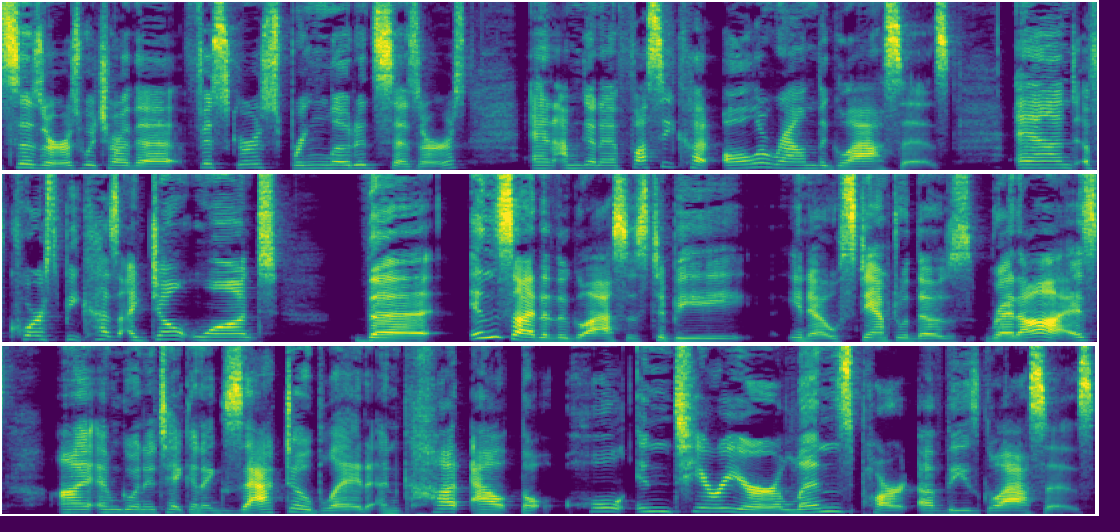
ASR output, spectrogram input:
scissors, which are the Fiskars spring loaded scissors, and I'm going to fussy cut all around the glasses. And of course, because I don't want the inside of the glasses to be, you know, stamped with those red eyes, I am going to take an X-Acto blade and cut out the whole interior lens part of these glasses.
